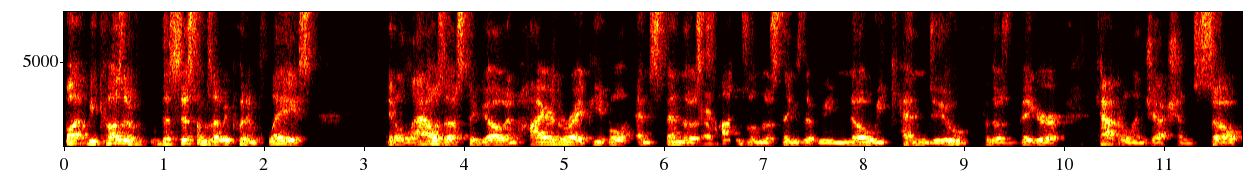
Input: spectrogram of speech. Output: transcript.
but because of the systems that we put in place, it allows us to go and hire the right people and spend those yep. times on those things that we know we can do for those bigger capital injections. So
